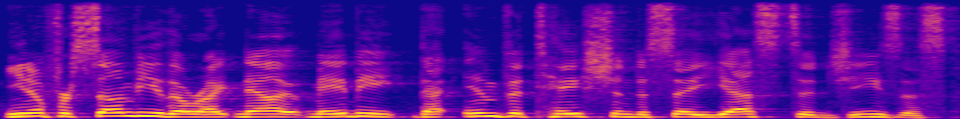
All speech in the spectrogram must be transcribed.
You know, for some of you, though, right now, maybe that invitation to say yes to Jesus,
